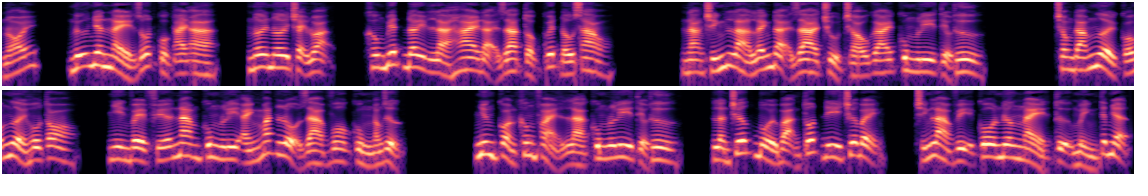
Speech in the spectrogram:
Nói, nữ nhân này rốt cuộc ai a, nơi nơi chạy loạn, không biết đây là hai đại gia tộc quyết đấu sao. Nàng chính là lãnh đại gia chủ cháu gái cung ly tiểu thư. Trong đám người có người hô to, nhìn về phía nam cung ly ánh mắt lộ ra vô cùng nóng rực. Nhưng còn không phải là cung ly tiểu thư, lần trước bồi bạn tốt đi chữa bệnh, chính là vị cô nương này tự mình tiếp nhận,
